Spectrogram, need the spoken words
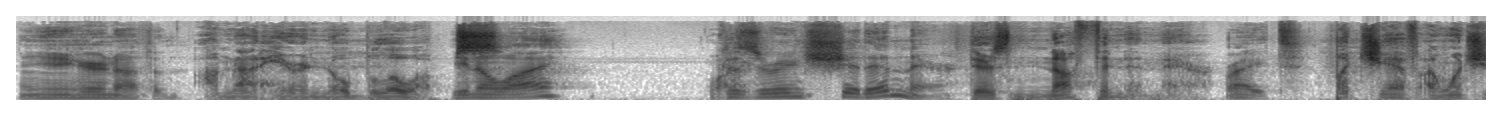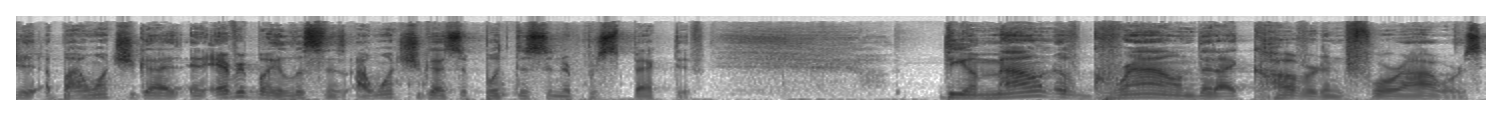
And you hear nothing. I'm not hearing no blow ups. You know why? Because there ain't shit in there. There's nothing in there. Right. But Jeff, I want you to, but I want you guys, and everybody listens. I want you guys to put this into perspective. The amount of ground that I covered in four hours.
